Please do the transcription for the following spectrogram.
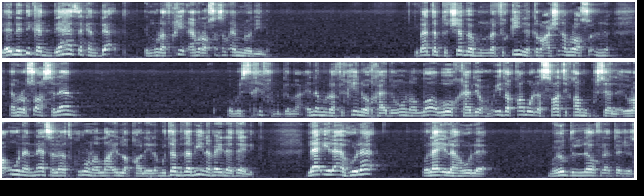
لأن دي كانت هذا كان دأب. المنافقين أمر الرسول صلى الله عليه وسلم المدينة. يبقى أنت بتتشبه بالمنافقين اللي كانوا عايشين أمر الرسول صلى الله عليه وسلم وبيستخفوا بالجماعة. إن المنافقين يخادعون الله وهو خادعهم. إذا قاموا إلى الصلاة قاموا كسالى يراؤون الناس لا يذكرون الله إلا قليلا. مذبذبين بين ذلك. لا إلى هؤلاء ولا إلى هؤلاء ويضل الله فلن تجد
